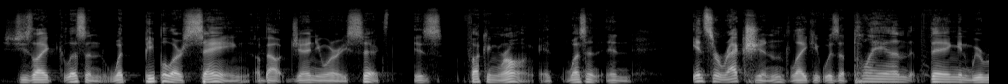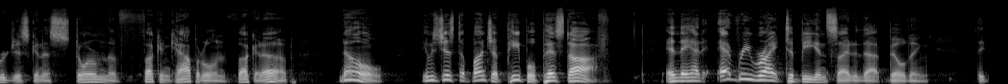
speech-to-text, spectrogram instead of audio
She's like, "Listen, what people are saying about January sixth is fucking wrong. It wasn't an insurrection like it was a planned thing, and we were just going to storm the fucking Capitol and fuck it up. No, it was just a bunch of people pissed off, and they had every right to be inside of that building." The,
